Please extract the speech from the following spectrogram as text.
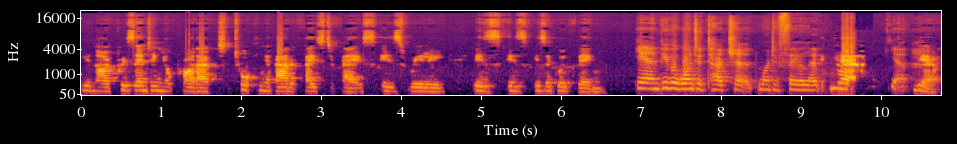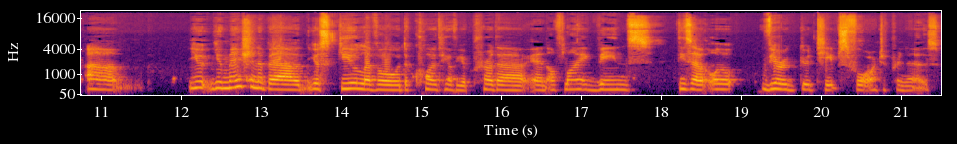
you know, presenting your product, talking about it face to face is really is is is a good thing. Yeah, and people want to touch it, want to feel it. Yeah. Yeah. Yeah. Um, you you mentioned about your skill level, the quality of your product, and offline events. These are all very good tips for entrepreneurs.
